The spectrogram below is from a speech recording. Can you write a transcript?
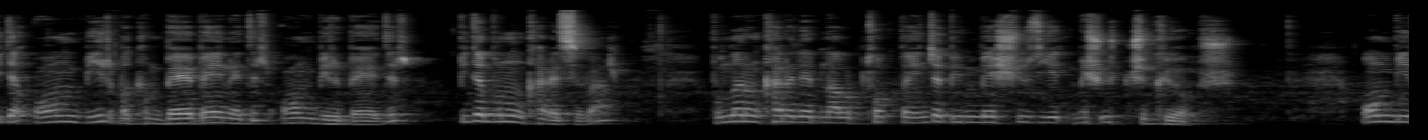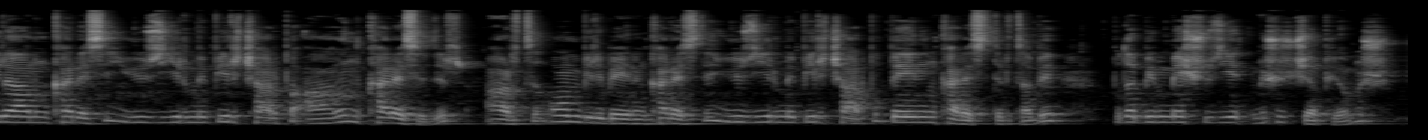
Bir de 11 bakın BB nedir? 11B'dir. Bir de bunun karesi var. Bunların karelerini alıp toplayınca 1573 çıkıyormuş. 11A'nın karesi 121 çarpı A'nın karesidir. Artı 11B'nin karesi de 121 çarpı B'nin karesidir tabi. Bu da 1573 yapıyormuş.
